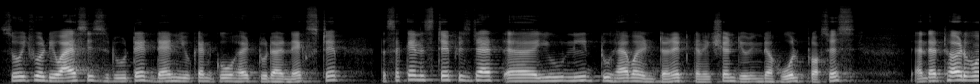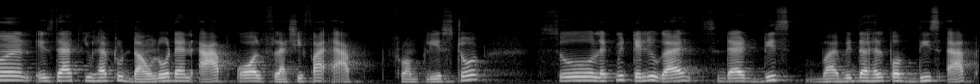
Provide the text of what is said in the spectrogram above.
So if your device is rooted then you can go ahead to the next step the second step is that uh, you need to have an internet connection during the whole process. And the third one is that you have to download an app called flashify app from play store. So let me tell you guys that this by with the help of this app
